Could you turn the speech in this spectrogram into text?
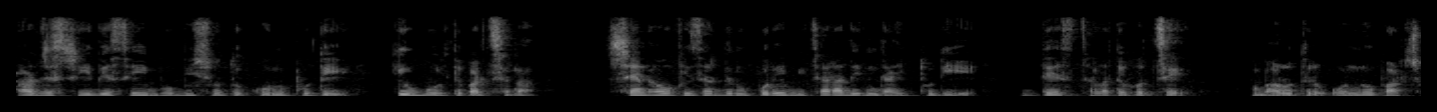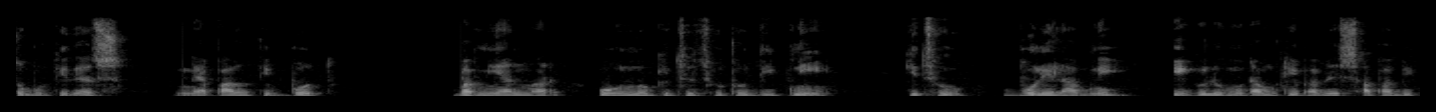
আজ সেই দেশেই ভবিষ্যৎ কোন পুঁতে কেউ বলতে পারছে না। সেনা অফিসারদের উপরে বিচারাধীন দায়িত্ব দিয়ে দেশ চালাতে হচ্ছে। ভারতের অন্য পার্শ্ববর্তী দেশ নেপাল, তিব্বত বা মিয়ানমার ও অন্য কিছু ছোট দ্বীপ নিয়ে কিছু বলে লাভ নেই। এগুলো মোটামুটিভাবে স্বাভাবিক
